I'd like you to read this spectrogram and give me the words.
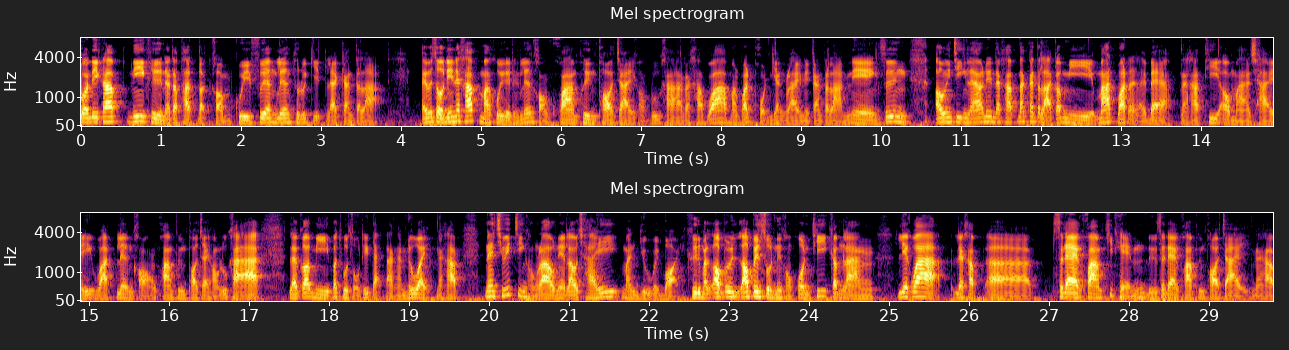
สวัสดีครับ นี่คือนัทพัฒน์ .com คุยเฟื่องเรื่องธุรกิจและการตลาด episode นี้นะครับมาคุยกันถึงเรื่องของความพึงพอใจของลูกค้านะครับว่ามันวัดผลอย่างไรในการตลาดนั่นเอง ซึ่งเอาจริง ๆ แล้วเนี่ยนะครับนักการตลาดก็มีมาตรวัดหลาย ๆ แบบนะครับที่เอามาใช้วัดเรื่องของความพึงพอใจของลูกค้า แล้วก็มีวัตถุประสงค์ที่แตกต่างกันด้วยนะครับในชีวิตจริงของเราเนี่ยเราใช้มันอยู่บ่อยๆ คือมันเราเราเป็นส่วนหนึ่งของคนที่กำลังเรียกว่าเรียกครับ แสดงความคิดเห็นหรือแสดงความพึงพอใจนะครับ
